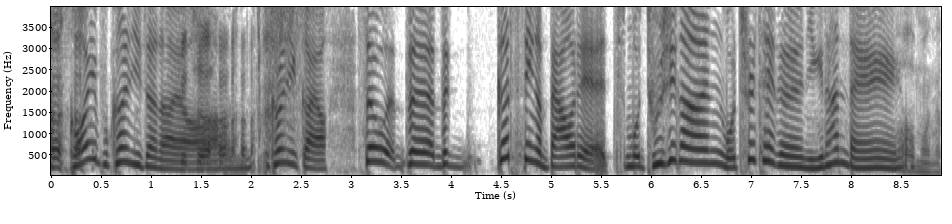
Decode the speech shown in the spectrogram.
거의 북한이잖아요. 그러니까요. So the the good thing about it, 뭐 두 시간 뭐 출퇴근이긴 한데 어머나.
